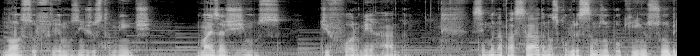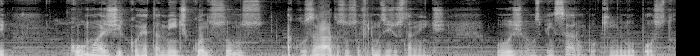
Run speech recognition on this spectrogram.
nós sofremos injustamente, mas agimos de forma errada. Semana passada nós conversamos um pouquinho sobre como agir corretamente quando somos acusados ou sofremos injustamente. Hoje vamos pensar um pouquinho no oposto.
